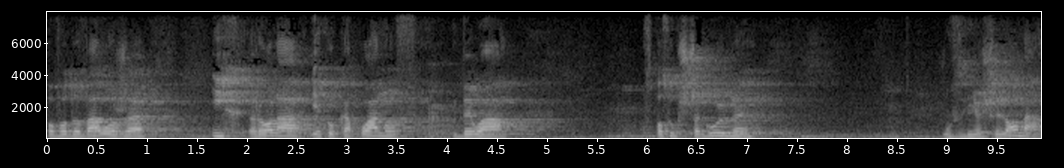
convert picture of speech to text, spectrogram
powodowało, że ich rola jako kapłanów była w sposób szczególny uwznieślona,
